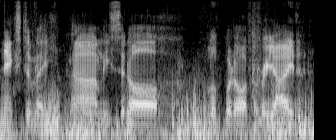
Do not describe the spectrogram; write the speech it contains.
next to me um, he said oh look what I've created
